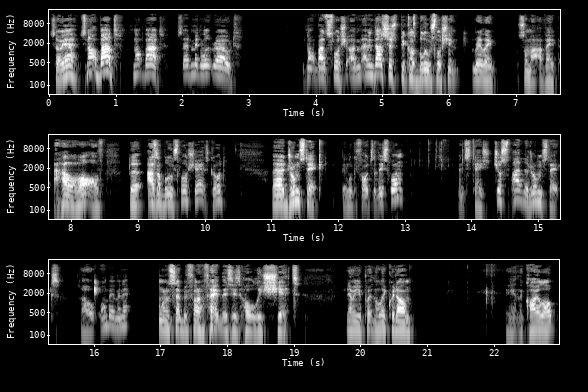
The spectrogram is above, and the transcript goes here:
So yeah, it's not bad. Not bad. Said middle of road. Not bad slush. I mean, that's just because blue slush isn't really something I vape a hell of a lot of. But as a blue slush, yeah, it's good. Uh, drumstick. Been looking forward to this one. And to taste just like the drumsticks. So, won't be a minute. Going to say before I vape this is holy shit. You know when you're putting the liquid on, you're getting the coil up.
